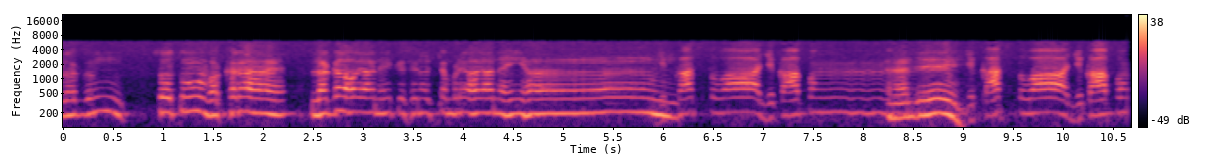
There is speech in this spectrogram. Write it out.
ਅਲੰਗੰ ਸੋ ਤੂੰ ਵੱਖਰਾ ਹੈ। ਲੱਗਾ ਹੋਇਆ ਨਹੀਂ ਕਿਸੇ ਨਾਲ ਚੰਬੜਿਆ ਹੋਇਆ ਨਹੀਂ ਹੈ। ਜਿਕਸਤਵਾ ਜਕਾਪੰ। ਹਾਂਜੀ। ਜਿਕਸਤਵਾ ਜਕਾਪੰ।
